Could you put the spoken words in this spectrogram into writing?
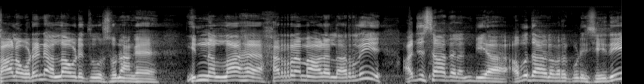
கால உடனே அல்லாஹ்வுடைய தூர் சொன்னாங்க இன்னல்லாக ஹர்ரம் அலல் அருளி அஜிசாதல் அன்பியா. அபுதாபில் வரக்கூடிய செய்தி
